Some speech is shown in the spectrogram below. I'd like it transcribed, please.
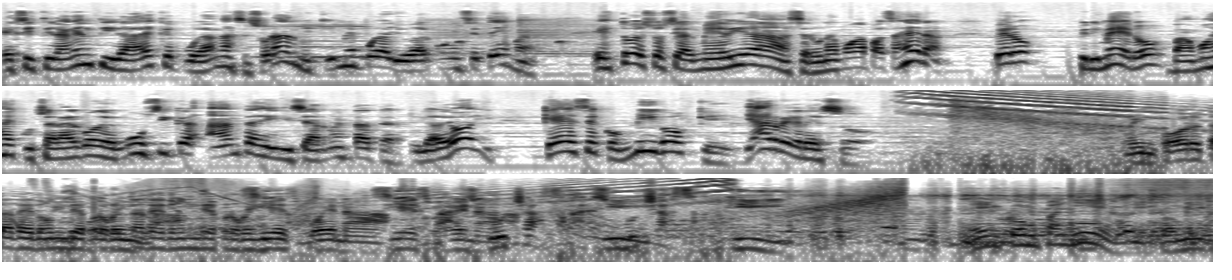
¿Existirán entidades que puedan asesorarme? ¿Quién me puede ayudar con ese tema? Esto de social media será una moda pasajera, pero primero vamos a escuchar algo de música antes de iniciar nuestra tertulia de hoy. Quédese conmigo que ya regreso. No importa de dónde provenga, de dónde provenga, si es buena, si es buena, escuchas, escuchas aquí. En compañía de conmigo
